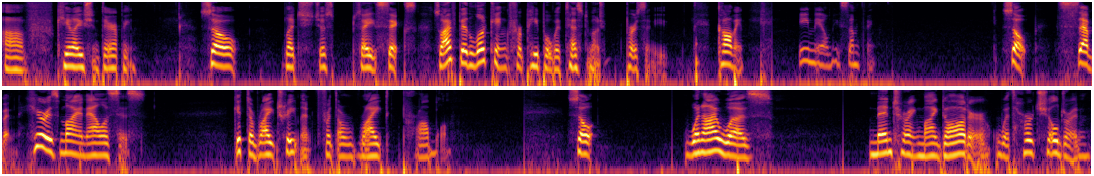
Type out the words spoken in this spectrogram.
of chelation therapy. So let's just say six. So I've been looking for people with testimony. Person, you call me, email me something. So, seven. Here is my analysis get the right treatment for the right problem. So when I was mentoring my daughter with her children,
